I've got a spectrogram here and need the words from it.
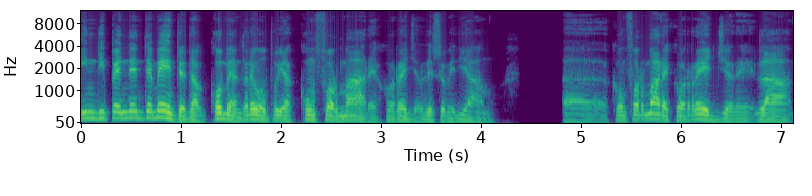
indipendentemente da come andremo poi a conformare, a correggere, adesso vediamo, eh, conformare e correggere la,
